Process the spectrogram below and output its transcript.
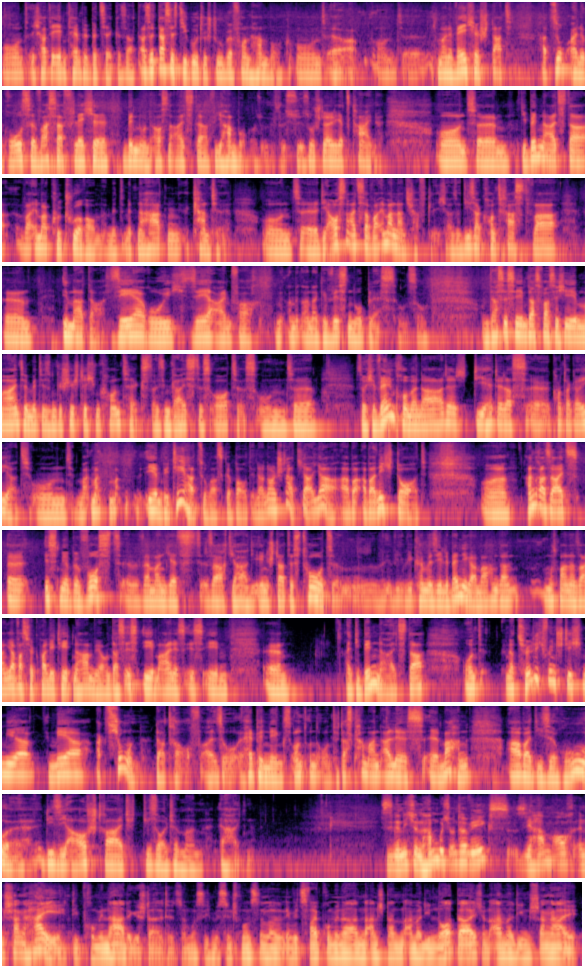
Und ich hatte eben Tempelbezirk gesagt. Also das ist die gute Stube von Hamburg. Und, äh, und äh, ich meine, welche Stadt hat so eine große Wasserfläche, Binnen- und Außenalster wie Hamburg? Also ich wüsste so schnell jetzt keine. Und ähm, die Binnenalster war immer Kulturraum mit, mit einer harten Kante. Und äh, die Außenalster war immer landschaftlich. Also dieser Kontrast war äh, immer da. Sehr ruhig, sehr einfach, mit, mit einer gewissen Noblesse und so. Und das ist eben das, was ich eben meinte mit diesem geschichtlichen Kontext, diesem Geist des Ortes. Und äh, solche Wellenpromenade, die hätte das äh, konterkariert. Und man, man, man, ENPT hat sowas gebaut in der neuen Stadt, ja, ja, aber, aber nicht dort. Äh, andererseits äh, ist mir bewusst, äh, wenn man jetzt sagt, ja, die Innenstadt ist tot, äh, wie, wie können wir sie lebendiger machen, dann muss man dann sagen, ja, was für Qualitäten haben wir? Und das ist eben eines, ist eben äh, die Binnenalster. Und natürlich wünschte ich mir mehr Aktion da drauf, also Happenings und, und, und. Das kann man alles äh, machen, aber diese Ruhe, die sie ausstrahlt, die sollte man erhalten. Sie sind ja nicht in Hamburg unterwegs, Sie haben auch in Shanghai die Promenade gestaltet. Da musste ich ein bisschen schmunzeln, weil irgendwie zwei Promenaden anstanden, einmal die Norddeich und einmal die in Shanghai.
